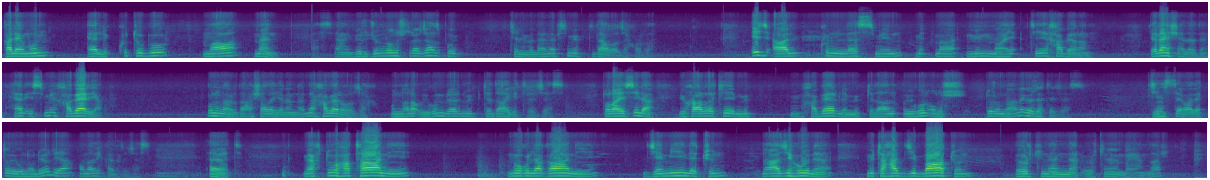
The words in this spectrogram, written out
kalemun el kutubu ma men. Yani bir cümle oluşturacağız. Bu kelimelerin hepsi müpteda olacak orada. İc'al kullesmin mimma ye'ti haberan. Gelen şeylerden her ismi haber yap bunlar da aşağıda gelenlerden haber olacak bunlara uygun birer müpteda getireceğiz dolayısıyla yukarıdaki müpteda haberle müptedanın uygun oluş durumlarını gözeteceğiz. Cinste ve adette uygun oluyor ya ona dikkat edeceğiz. Evet. Meftuhatani muglagani cemiletün nacihune mütehaccibatun örtünenler, örtünen bayanlar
